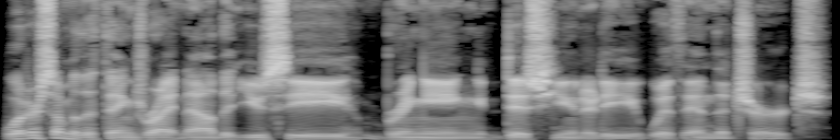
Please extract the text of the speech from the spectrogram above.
What are some of the things right now that you see bringing disunity within the church?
